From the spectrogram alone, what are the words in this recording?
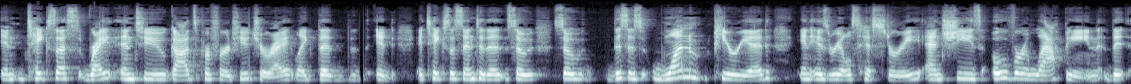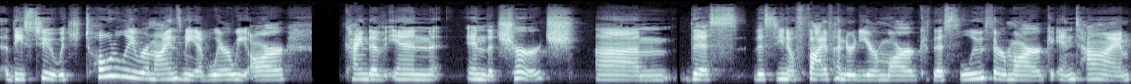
in, takes us right into God's preferred future, right? Like the, the, it it takes us into the so so this is one period in Israel's history, and she's overlapping the, these two, which totally reminds me of where we are, kind of in in the church um, this this you know 500 year mark, this Luther mark in time,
